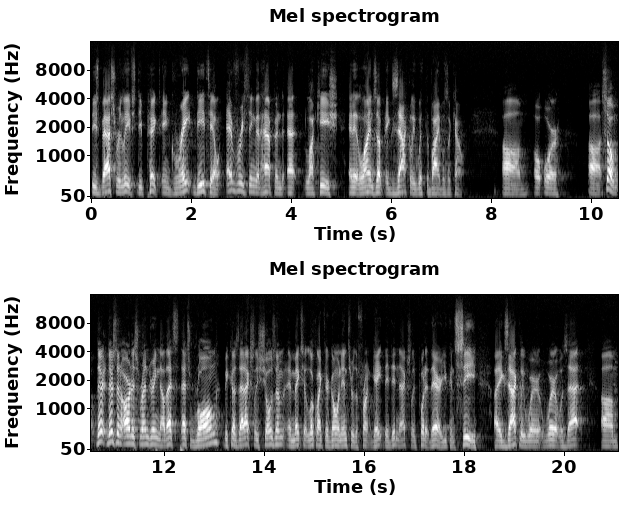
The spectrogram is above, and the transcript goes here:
these bas reliefs depict in great detail everything that happened at Lachish, and it lines up exactly with the Bible's account. Um, or, or uh, so there, there's an artist rendering. Now that's that's wrong because that actually shows them and makes it look like they're going in through the front gate. They didn't actually put it there. You can see uh, exactly where where it was at. Um,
